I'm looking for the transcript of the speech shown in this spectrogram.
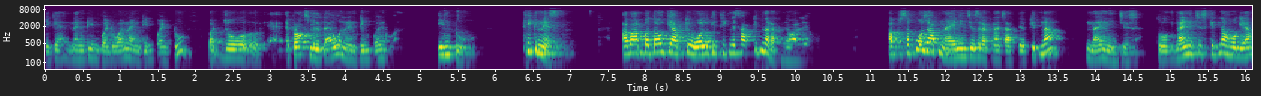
ठीक है? 19.1 19.2 बट जो अप्रोक्स मिलता है वो 19.1 इनटू थिकनेस अब आप बताओ कि आपके वॉल की थिकनेस आप कितना रखने वाले हो? अब सपोज़ आप 9 इंचेस रखना चाहते हो, कितना? 9 इंचेस तो 9 इंचेस कितना हो गया?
